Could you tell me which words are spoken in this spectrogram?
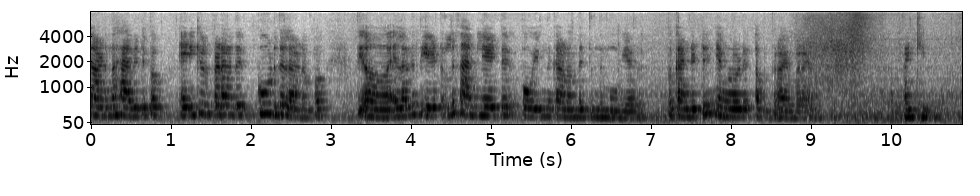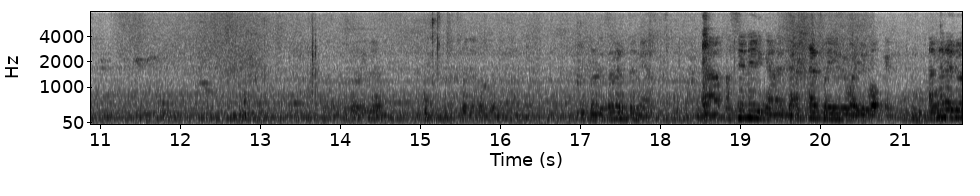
കാണുന്ന ഹാബിറ്റ് ഇപ്പം എനിക്കുൾപ്പെടെ അത് കൂടുതലാണ്. അപ്പോൾ എല്ലാവർക്കും തിയേറ്ററിൽ ഫാമിലി ആയിട്ട് പോയിരുന്ന് കാണാൻ പറ്റുന്ന മൂവിയാണ് അപ്പോൾ കണ്ടിട്ട് ഞങ്ങളോട് അഭിപ്രായം പറയണം താങ്ക് യു ഒരു അങ്ങനെ ഒരു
